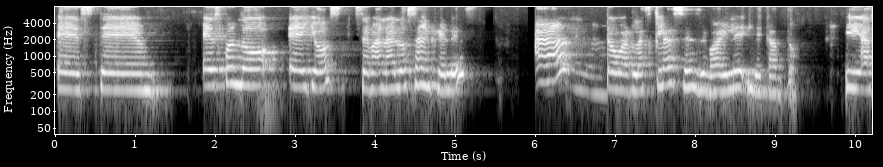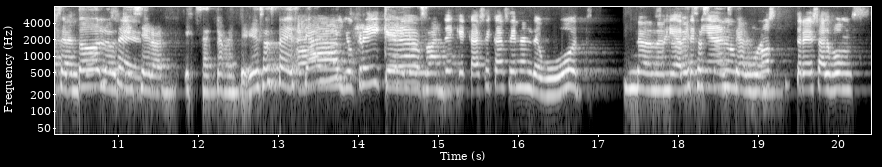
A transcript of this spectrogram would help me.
este es cuando ellos se van a Los Ángeles a tomar las clases de baile y de canto y Hasta hacer todo lo que hicieron. Exactamente. Es hasta este Ah, álbum. yo creí que, que ellos van. de que casi casi en el debut. No, no, no. ya es hasta tenían este álbum. unos tres álbums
